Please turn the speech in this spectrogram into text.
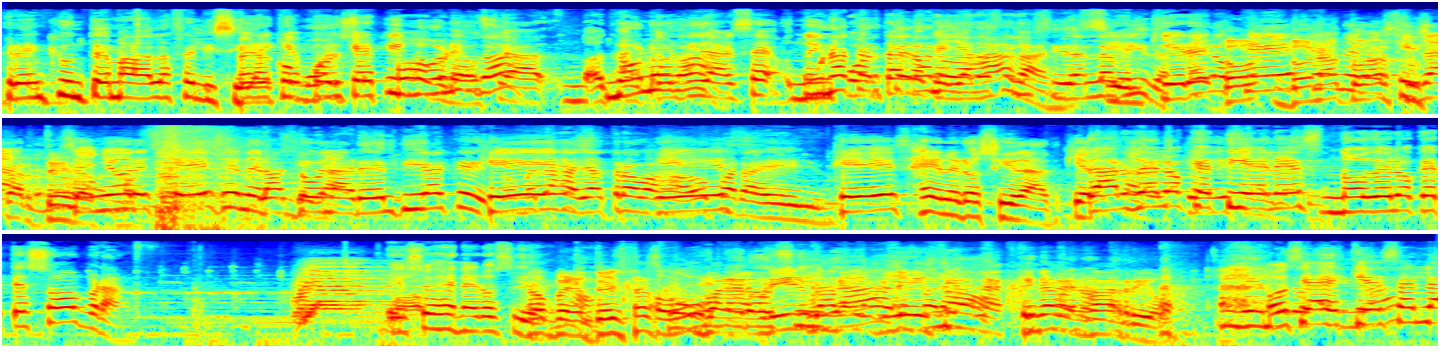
creen que un tema da la felicidad Pero ¿y que como por eso, qué es y no pobre? lo O da, sea, no- que lo da. olvidarse, no Una importa cartera lo que no da ellas la hagan. felicidad en la Si él vida. quiere- ¿Pero Do- qué es dona todas tus generosidad? carteras, Señores, ¿qué es generosidad? Las donaré el día que ¿Qué no me las es- haya trabajado es- para ello. ¿Qué es generosidad? Quiero Dar de lo ¿qué que es tienes, no de lo que te sobra. Eso es generosidad. No, pero entonces estás como para abrir una iglesia en la esquina del barrio. O sea, es que esa es la,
